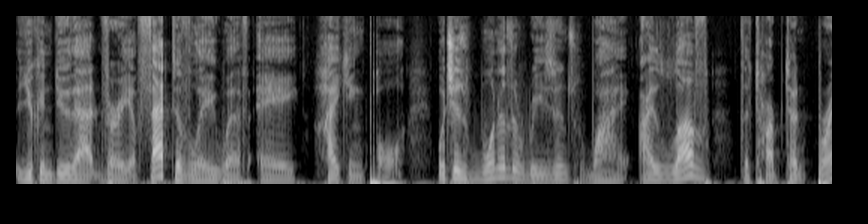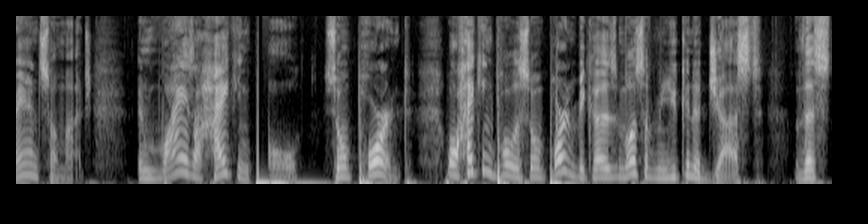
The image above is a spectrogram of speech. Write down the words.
you can do that very effectively with a hiking pole, which is one of the reasons why I love the Tarp Tent brand so much. And why is a hiking pole so important? Well, hiking pole is so important because most of them you can adjust this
